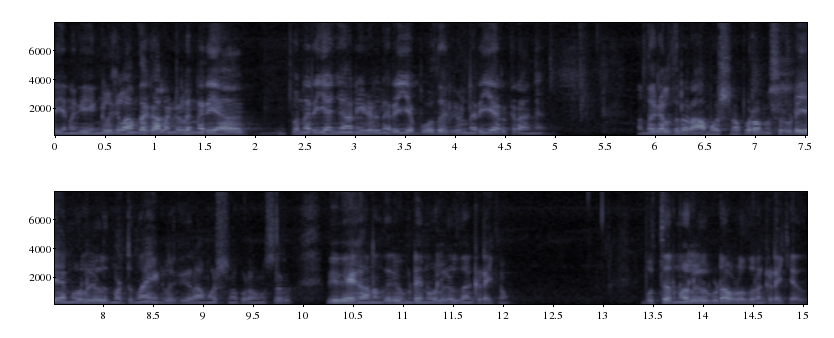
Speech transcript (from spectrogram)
எனக்கு எங்களுக்கெல்லாம் அந்த காலங்களில் நிறையா இப்போ நிறைய ஞானிகள் நிறைய போதகர்கள் நிறைய இருக்கிறாங்க. அந்த காலத்தில் ராமகிருஷ்ண பரமசருடைய நூல்கள் மட்டும்தான் எங்களுக்கு. ராமகிருஷ்ண பரமசர் விவேகானந்தர் இவங்களுடைய நூல்கள் தான் கிடைக்கும். புத்தர் நூல்கள் கூட அவ்வளோ தூரம் கிடைக்காது.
